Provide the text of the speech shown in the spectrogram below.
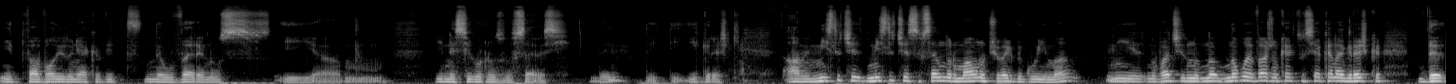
и това води до някакъв вид неувереност и, ам, и несигурност в себе си и, и, и, и грешки. Ами мисля че, мисля, че е съвсем нормално човек да го има Но обаче но, много е важно, както всяка една грешка, да,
